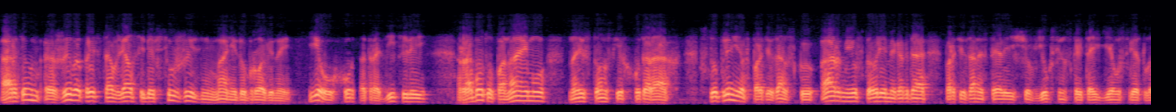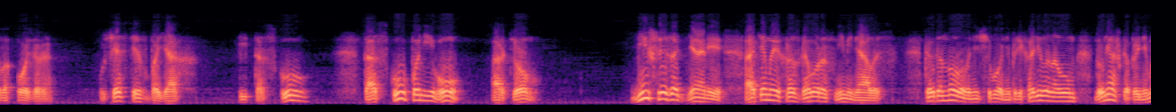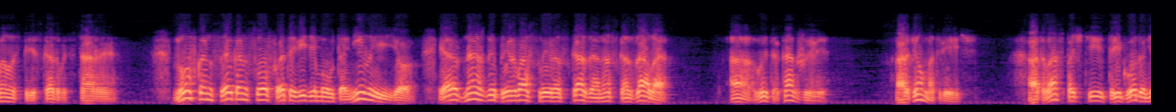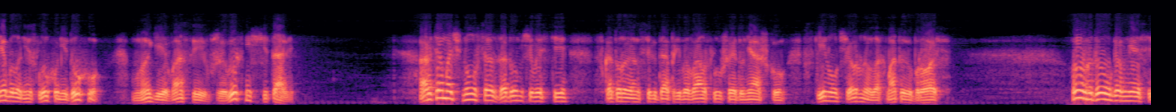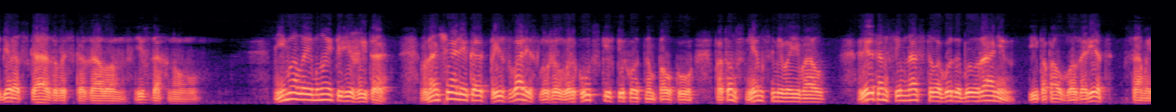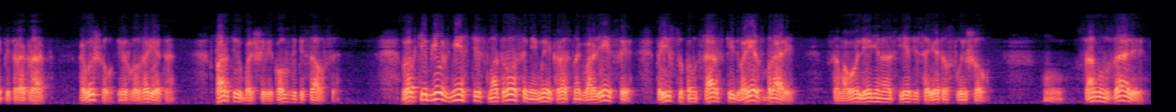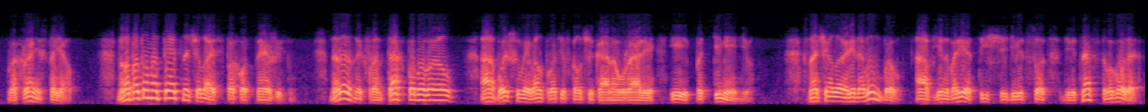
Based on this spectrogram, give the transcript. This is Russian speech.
Артем живо представлял себе всю жизнь Мани Дубровиной, ее уход от родителей, работу по найму на эстонских хуторах, вступление в партизанскую армию в то время, когда партизаны стояли еще в Юксинской тайге у Светлого озера, участие в боях и тоску, тоску по нему, Артему. Дни шли за днями, а тема их разговоров не менялась. Когда нового ничего не приходило на ум, Дуняшка принималась пересказывать старое. Но в конце концов это, видимо, утомило ее, и однажды, прервав свои рассказы, она сказала, «А вы-то как жили?» «Артем Матвеевич, от вас почти три года не было ни слуху, ни духу, многие вас и в живых не считали». Артем очнулся от задумчивости, в которой он всегда пребывал, слушая Дуняшку, скинул черную лохматую бровь. «Ох, долго мне о себе рассказывать», — сказал он и вздохнул. «Немало и мной пережито. Вначале, как призвали, служил в Иркутске в пехотном полку, потом с немцами воевал. Летом семнадцатого года был ранен и попал в лазарет, в самый Петроград. Вышел из лазарета, в партию большевиков записался». В октябре вместе с матросами мы, красногвардейцы, приступом царский дворец брали. Самого Ленина на съезде Советов слышал. Ну, в самом зале, в охране стоял. Ну а потом опять началась походная жизнь. На разных фронтах побывал, а больше воевал против Колчака на Урале и под Тюменью. Сначала рядовым был, а в январе 1919 года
